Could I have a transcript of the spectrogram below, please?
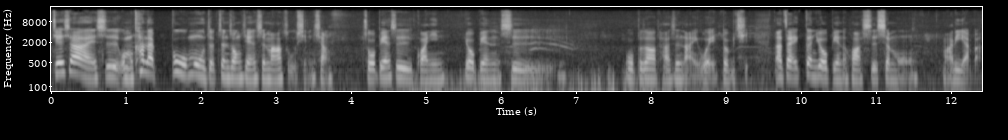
接下来是我们看在布幕的正中间是妈祖形象，左边是观音，右边是我不知道他是哪一位，对不起。那在更右边的话是圣母玛利亚吧。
